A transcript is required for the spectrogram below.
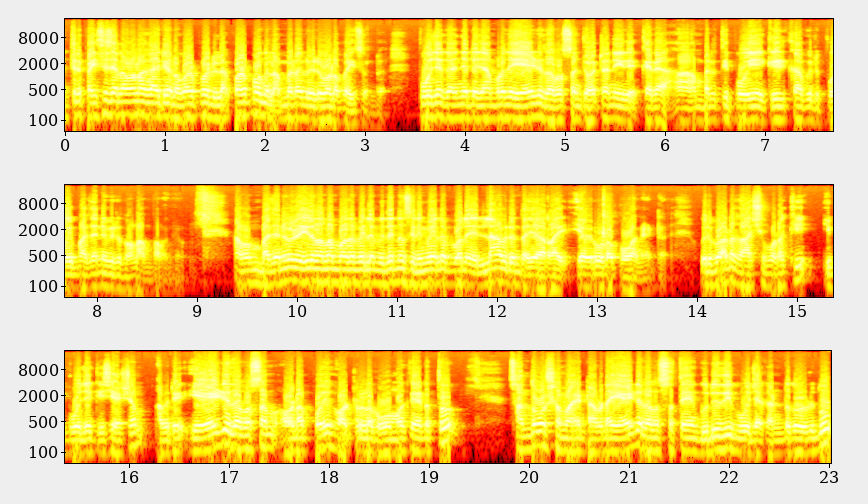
ഇത്തിരി പൈസ ചെലവാണ കാര്യമാണ്? കുഴപ്പമില്ല. കുഴപ്പമൊന്നുമില്ല. അമ്മയുടെ ഒരുപാട് പൈസ ഉണ്ട്. പൂജ കഴിഞ്ഞിട്ട് ഞാൻ പറഞ്ഞ ഏഴ് ദിവസം ചോറ്റാനിക്കര അമ്പലത്തിൽ പോയി കീഴ്ക്കാവിൽ പോയി ഭജന വിരുന്നോളാം പറഞ്ഞു. അപ്പം ഭജന ഇരുന്നോളാൻ പറഞ്ഞപ്പോൾ ഇതിന് സിനിമയിലെ പോലെ എല്ലാവരും തയ്യാറായി അവരോട് പോകാനായിട്ട്. ഒരുപാട് കാശ് മുടക്കി ഈ പൂജയ്ക്ക് ശേഷം അവർ ഏഴ് ദിവസം അവിടെ പോയി ഹോട്ടലിൽ റൂമൊക്കെ എടുത്തു. സന്തോഷമായിട്ട് അവിടെ ഏഴ് ദിവസത്തെ ഗുരുതി പൂജ കണ്ടു തൊഴുതു.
